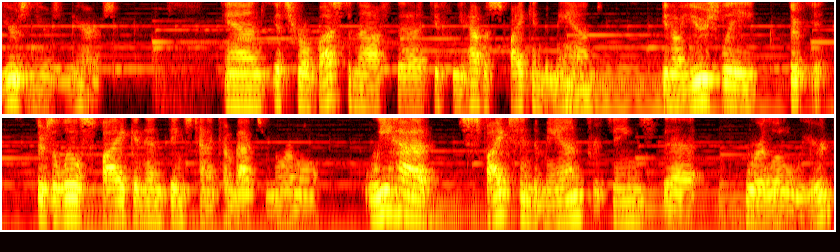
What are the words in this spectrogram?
years and years and years. And it's robust enough that if we have a spike in demand, you know, usually there, it, there's a little spike and then things kind of come back to normal. We had spikes in demand for things that were a little weird,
